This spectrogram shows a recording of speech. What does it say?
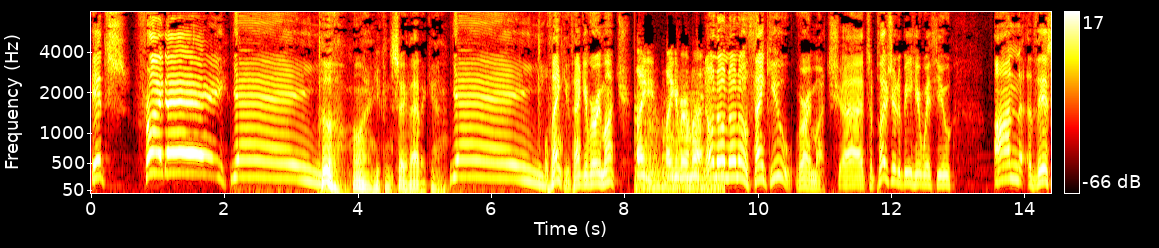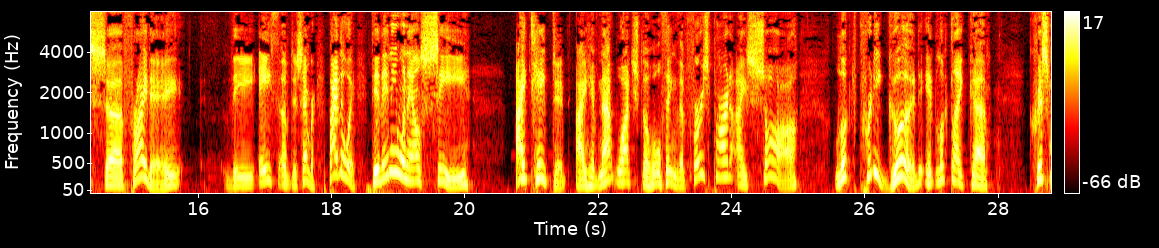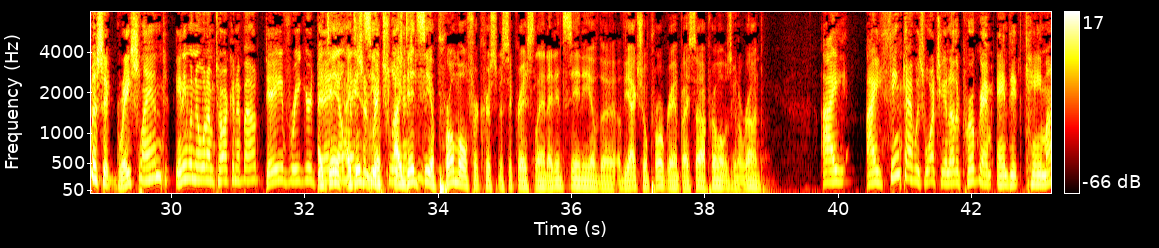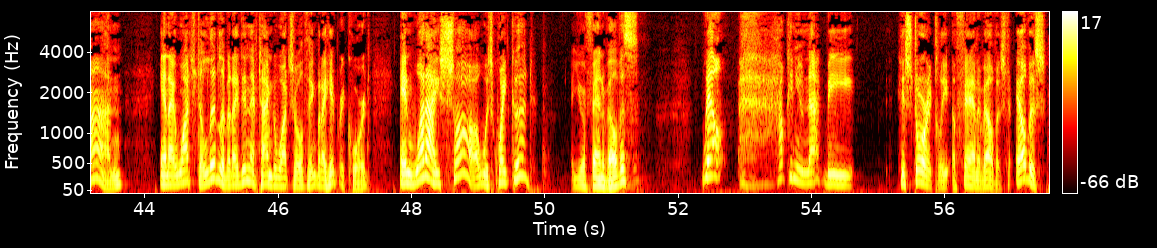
It's Friday! Yay! Oh, boy, you can say that again. Yay! Well, thank you. Thank you very much. Thank you. Thank you very much. No, no, no, no. Thank you very much. Uh, it's a pleasure to be here with you on this uh, Friday, the 8th of December. By the way, did anyone else see? I taped it. I have not watched the whole thing. The first part I saw looked pretty good. It looked like. Uh, Christmas at Graceland. Anyone know what I'm talking about? Dave Rieger, Danielle I did. Mason, I did see. Rich A, I did see a promo for Christmas at Graceland. I didn't see any of the of the actual program, but I saw a promo was going to run. I I think I was watching another program and it came on, and I watched a little of it. I didn't have time to watch the whole thing, but I hit record, and what I saw was quite good. Are you a fan of Elvis? Well, how can you not be historically a fan of Elvis? Elvis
